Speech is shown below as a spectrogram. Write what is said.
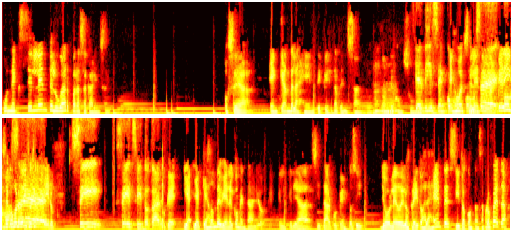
un excelente lugar para sacar insight. O sea, ¿en qué anda la gente? ¿Qué está pensando? ¿Dónde consume? ¿Qué dicen? ¿Cómo, es un excelente lugar. ¿Qué dice? ¿Cómo lo dice? Sí, sí, sí, total. Ok, y, aquí es donde viene el comentario que, les quería citar, porque esto sí, yo le doy los créditos a la gente, cito a Constanza Profeta.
